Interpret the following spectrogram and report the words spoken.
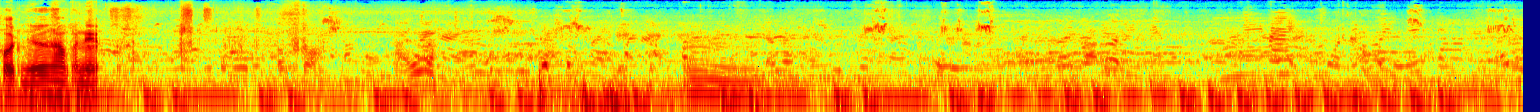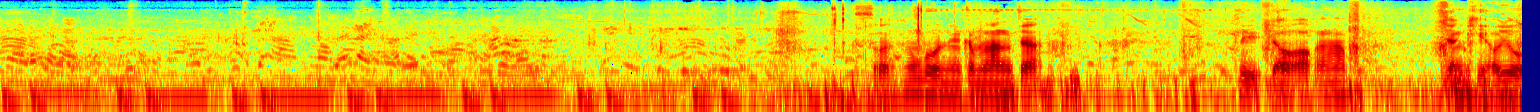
คนเยอะครับอันนี้ส่วนข้างบนเนี่ยกำลังจะผลิดอกนะครับ ยังเขียวอยู่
